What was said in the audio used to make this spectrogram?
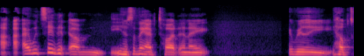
I, I would say that um, you know something I've taught, and I it really helped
